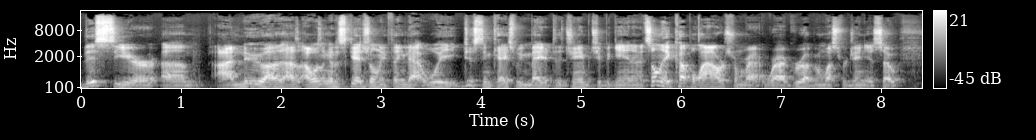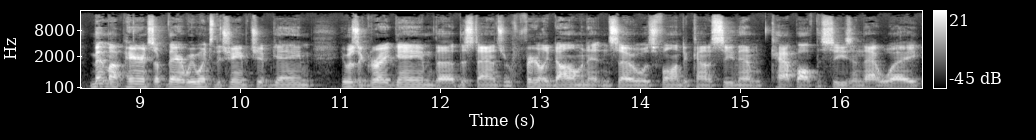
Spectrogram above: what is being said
this year um, I knew I, I wasn't going to schedule anything that week, just in case we made it to the championship again. And it's only a couple hours from where I, where I grew up in West Virginia. So met my parents up there. We went to the championship game. It was a great game. The the Stallions were fairly dominant, and so it was fun to kind of see them cap off the season that way.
